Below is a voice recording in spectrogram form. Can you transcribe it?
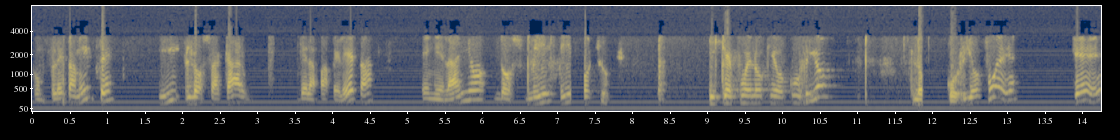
completamente y lo sacaron de la papeleta en el año 2008. ¿Y qué fue lo que ocurrió? Lo que ocurrió fue que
